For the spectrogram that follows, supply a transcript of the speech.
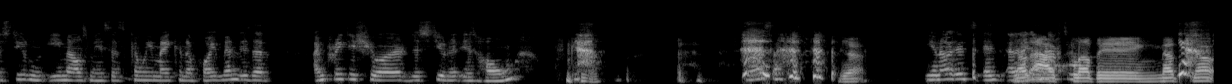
a student emails me and says, can we make an appointment, is that I'm pretty sure the student is home. Yeah, yeah. you know, it's, and uh, Not out to- clubbing, not, Yeah. no,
